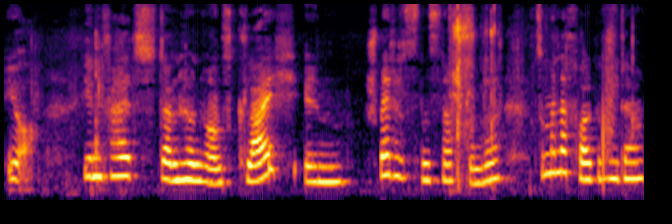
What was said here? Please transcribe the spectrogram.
ja, jedenfalls, dann hören wir uns gleich in spätestens einer Stunde zu meiner Folge wieder.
